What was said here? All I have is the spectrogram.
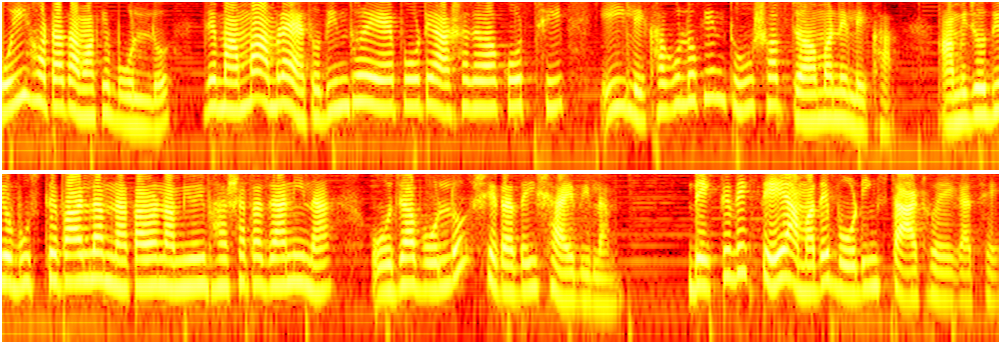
ওই হঠাৎ আমাকে বলল যে, মাম্মা, আমরা এতদিন ধরে এয়ারপোর্টে আসা যাওয়া করছি, এই লেখাগুলো কিন্তু সব জার্মানে লেখা। আমি যদিও বুঝতে পারলাম না, কারণ আমি ওই ভাষাটা জানি না। ও যা বলল, সেটাতেই সায় দিলাম। দেখতে দেখতে আমাদের বোর্ডিং স্টার্ট হয়ে গেছে।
